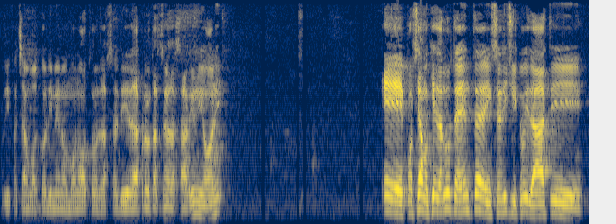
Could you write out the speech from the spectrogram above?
così facciamo qualcosa di meno monotono della, della prenotazione da sala riunioni, e possiamo chiedere all'utente inserisci i tuoi dati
